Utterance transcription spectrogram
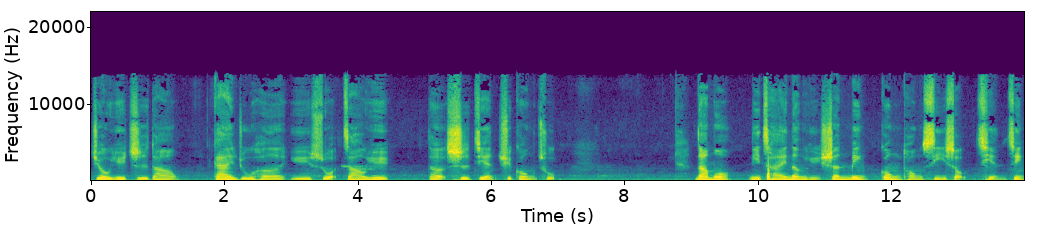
就愈知道该如何与所遭遇的事件去共处。那么，你才能与生命。共同洗手前进。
